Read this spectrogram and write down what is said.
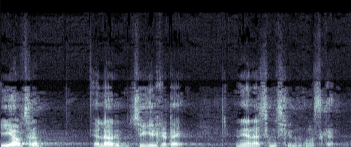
ഈ അവസരം എല്ലാവരും സ്വീകരിക്കട്ടെ എന്ന് ഞാൻ ആശംസിക്കുന്നു. നമസ്കാരം.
